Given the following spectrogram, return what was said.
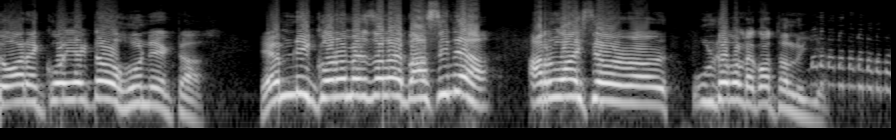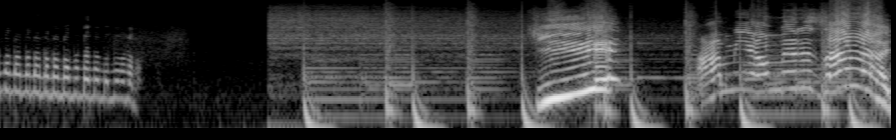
তো আরে কই একটা হনে একটা। এমনি গরমের জ্বালায় বাসি না আর ও আইসে উল্টা পাল্টা কথা লইয়া। কি? আমি আমের জানাই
